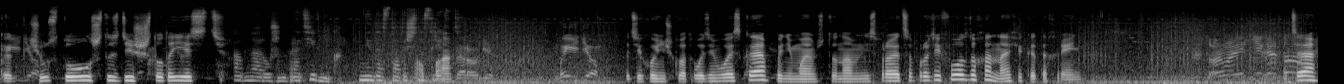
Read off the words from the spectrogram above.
Как чувствовал, что здесь что-то есть. Обнаружен противник. Недостаточно Опа. средств. Дороги. Мы идем. Потихонечку отводим войска, понимаем, что нам не справиться против воздуха, нафиг эта хрень. Хотя,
